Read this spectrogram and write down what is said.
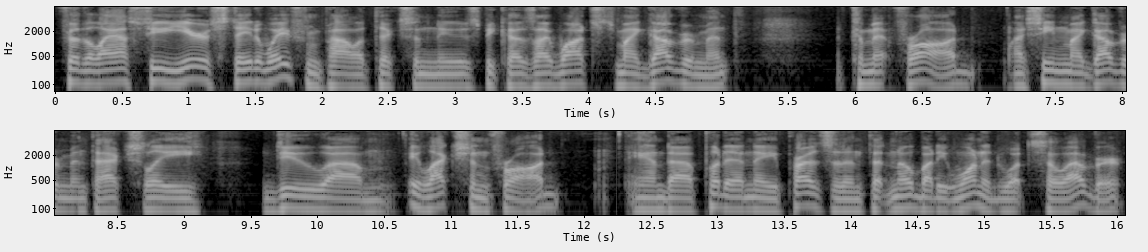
for the last few years stayed away from politics and news because I watched my government commit fraud. I've seen my government actually do um, election fraud and uh, put in a president that nobody wanted whatsoever.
